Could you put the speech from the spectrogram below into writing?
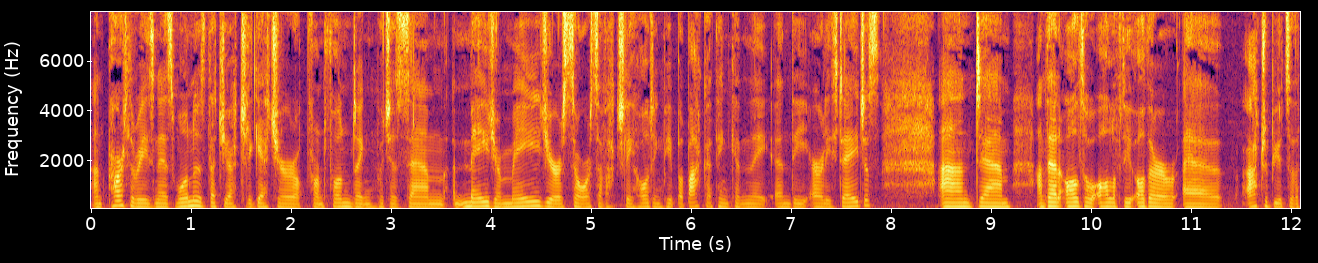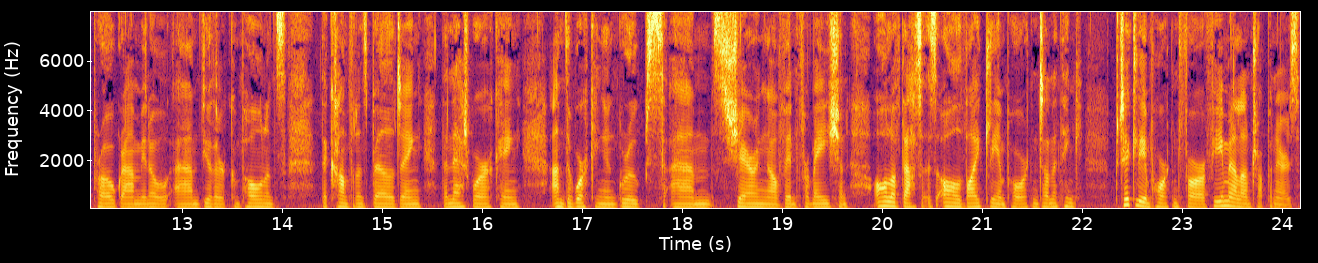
And part of the reason is one is that you actually get your upfront funding, which is um, a major, major source of actually holding people back. I think in the in the early stages, and um, and then also all of the other uh, attributes of the program. You know, um, the other components, the confidence building, the networking, and the working in groups, um, sharing of information. All of that is all vitally important, and I think particularly important for female entrepreneurs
